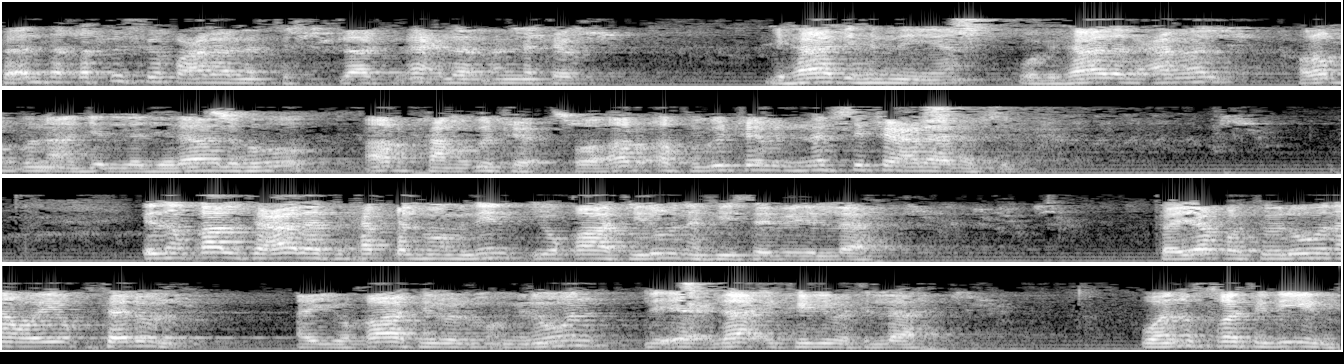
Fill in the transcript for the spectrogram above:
فأنت قد تشفق على نفسك لكن اعلم أنك بهذه النية وبهذا العمل ربنا جل جلاله أرحم بك وأرأف بك من نفسك على نفسك. إذا قال تعالى في حق المؤمنين يقاتلون في سبيل الله فيقتلون ويقتلون أي يقاتل المؤمنون لإعلاء كلمة الله ونصرة دينه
